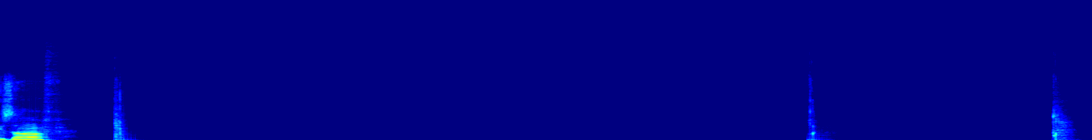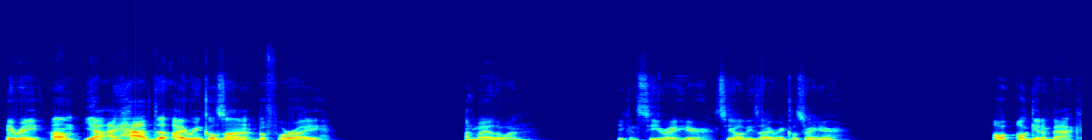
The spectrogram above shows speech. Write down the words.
These off. Hey Ray, um, yeah, I had the eye wrinkles on it before I, on my other one. You can see right here. See all these eye wrinkles right here? I'll, I'll get them back.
